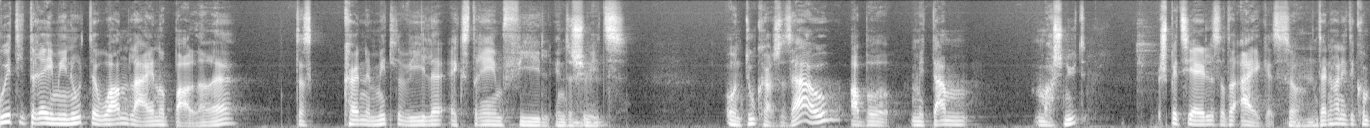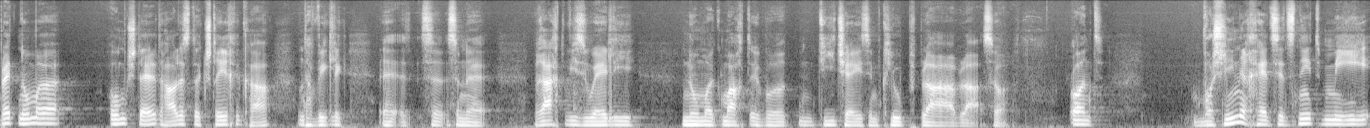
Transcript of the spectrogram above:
gute drei Minuten One-Liner ballern, das können mittlerweile extrem viel in der Schweiz. Und du kannst es auch, aber mit dem machst du nichts Spezielles oder Eigenes. So. Und dann habe ich die komplette Nummer umgestellt, habe alles da gestrichen gehabt und habe wirklich äh, so, so eine recht visuelle Nummer gemacht über DJs im Club, bla bla. So. Und wahrscheinlich hat es jetzt nicht mehr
